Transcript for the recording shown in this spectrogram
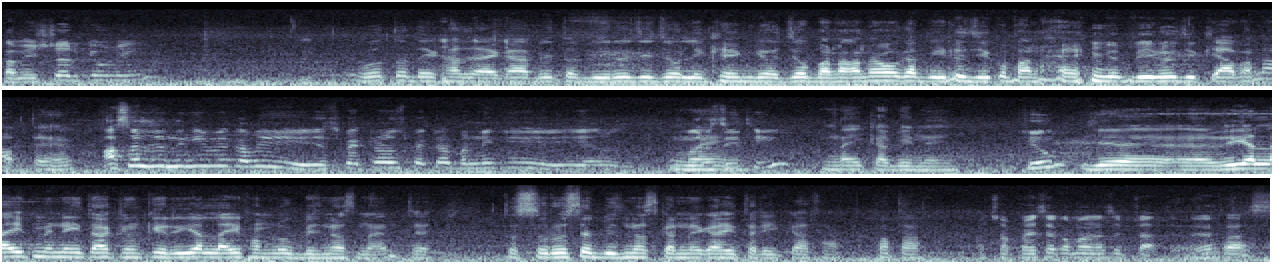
कमिश्नर क्यों नहीं? वो तो देखा जाएगा अभी तो बीरू जी जो लिखेंगे जो बनाना होगा बीरू जी को बनाएँगे। बीरू जी क्या बनाते हैं? असल ज़िंदगी में कभी इंस्पेक्टर इंस्पेक्टर बनने की मर्ज़ी थी? नहीं कभी नहीं। क्यों? ये रियल लाइफ में नहीं था क्योंकि रियल लाइफ हम लोग बिजनेसमैन थे। तो शुरू से बिज़नेस करने का ही तरीका था पता। अच्छा पैसा कमाना सिर्फ़ चाहते हैं बस।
